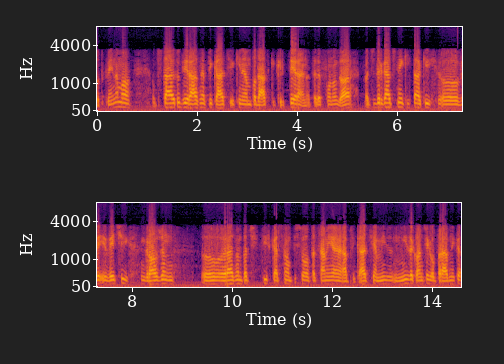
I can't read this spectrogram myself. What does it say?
odklenemo. Obstajajo tudi razne aplikacije, ki nam podatke kriptirajo na telefonu gor. Pač drugač nekih takih uh, ve, večjih grožen, uh, razen pač tisto, kar sem opisoval, pač sami aplikacija, ni, ni za končnega uporabnika,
